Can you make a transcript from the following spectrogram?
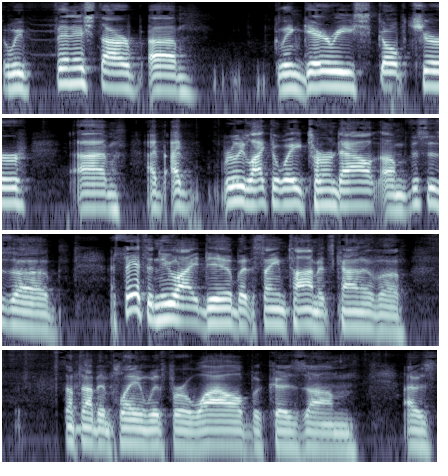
So we finished our um, Glenn Gary sculpture. Um, I, I really like the way it turned out. Um, this is, uh, I say it's a new idea, but at the same time, it's kind of a, something I've been playing with for a while because um, I was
